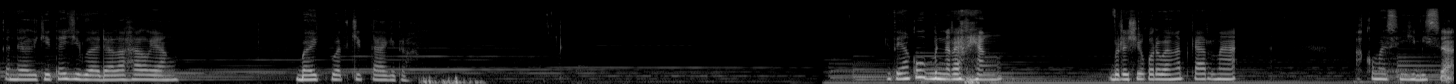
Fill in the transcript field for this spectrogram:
kendali kita juga adalah hal yang baik buat kita gitu. Itu aku beneran yang bersyukur banget karena aku masih bisa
